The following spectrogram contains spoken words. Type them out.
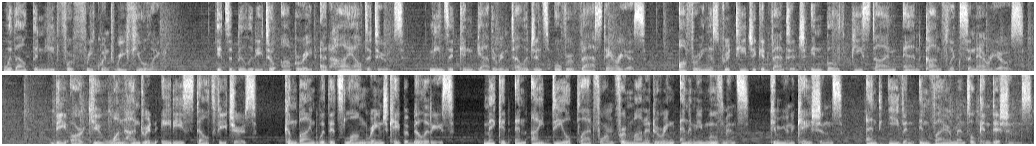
without the need for frequent refueling. Its ability to operate at high altitudes means it can gather intelligence over vast areas, offering a strategic advantage in both peacetime and conflict scenarios. The RQ-180's stealth features combined with its long-range capabilities, make it an ideal platform for monitoring enemy movements, communications, and even environmental conditions.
